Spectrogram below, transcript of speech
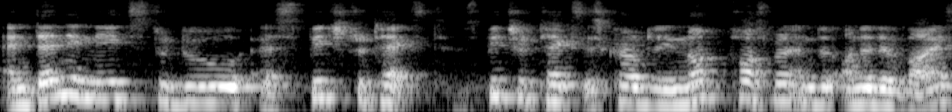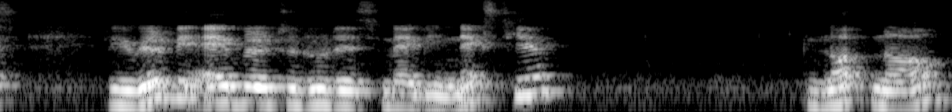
And then it needs to do a speech to text. Speech to text is currently not possible on the device. We will be able to do this maybe next year. Not now.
